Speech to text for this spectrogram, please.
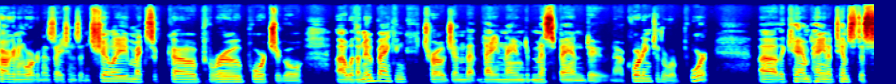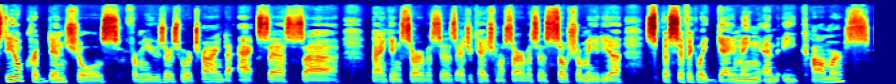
targeting organizations in Chile, Mexico, Peru, Portugal, uh, with a new banking Trojan that they named Mispadu. Now, according to the report, uh, the campaign attempts to steal credentials from users who are trying to access uh, banking services, educational services, social media, specifically gaming and e commerce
